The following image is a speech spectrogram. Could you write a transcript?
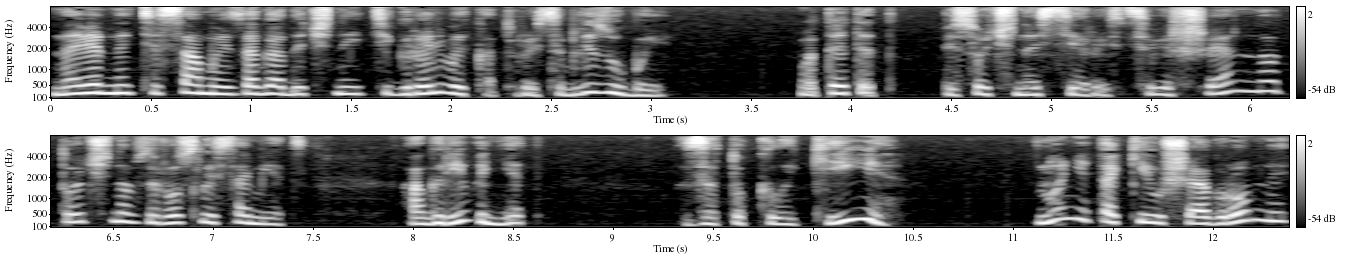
Наверное, те самые загадочные тигры-львы, которые саблезубые. Вот этот песочно-серый совершенно точно взрослый самец — а гривы нет. Зато клыки, ну, не такие уж и огромные,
